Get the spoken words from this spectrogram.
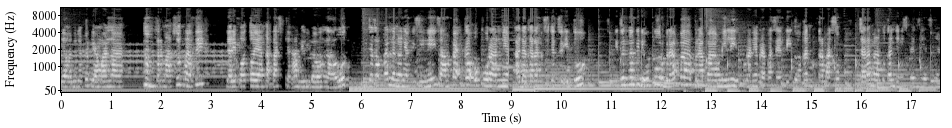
yang lebih dekat yang mana? Termasuk nanti dari foto yang Kak Tasya ambil di bawah laut dicocokkan dengan yang di sini sampai ke ukurannya. Ada karang kecil-kecil itu itu nanti diukur berapa berapa mili ukurannya berapa senti. Itu akan termasuk cara menentukan jenis spesiesnya.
